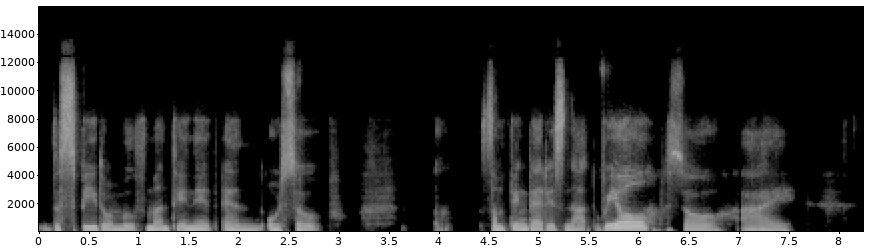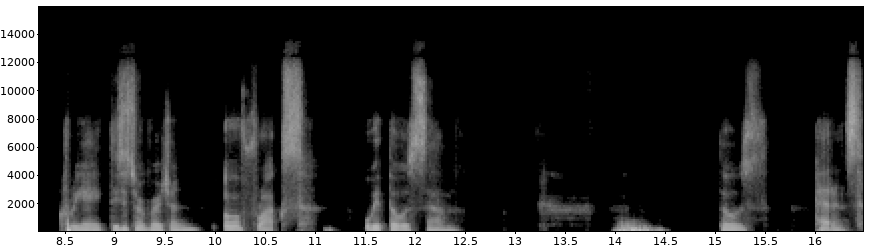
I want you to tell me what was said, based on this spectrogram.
the speed or movement in it and also uh, something that is not real. So i create digital version of rocks with those um, those patterns.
